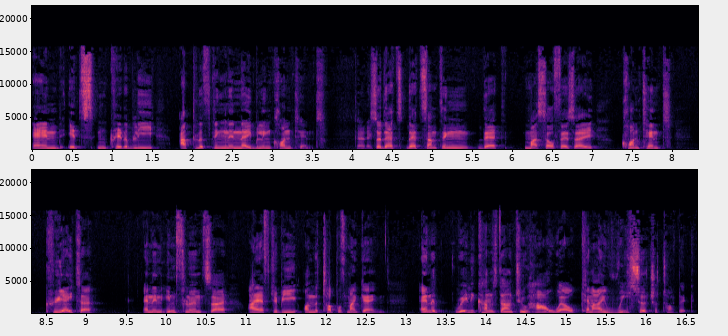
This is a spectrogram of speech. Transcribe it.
and it's incredibly uplifting and enabling content. Correct. So that's, that's something that myself as a content creator and an influencer, I have to be on the top of my game. And it really comes down to how well can I research a topic.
